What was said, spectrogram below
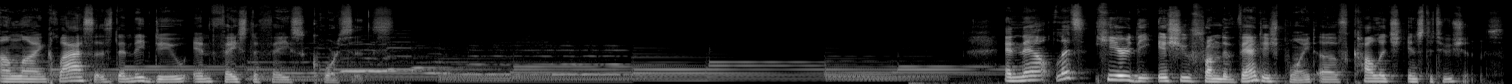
online classes than they do in face to face courses. And now let's hear the issue from the vantage point of college institutions.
